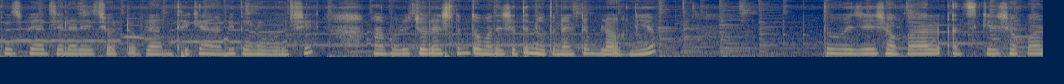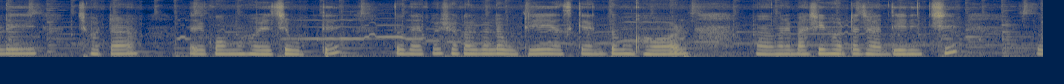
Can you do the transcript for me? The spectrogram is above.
কুচবিহার জেলার এই ছোট্ট গ্রাম থেকে আমি তনু বলছি। আবারও চলে আসলাম তোমাদের সাথে নতুন একটা ব্লগ নিয়ে। তো ওই যে সকাল, আজকে সকালে ছটা এরকম হয়েছে উঠতে। তো দেখো সকালবেলা উঠেই আজকে একদম ঘর মানে বাসি ঘরটা ঝাড় দিয়ে নিচ্ছি। তো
